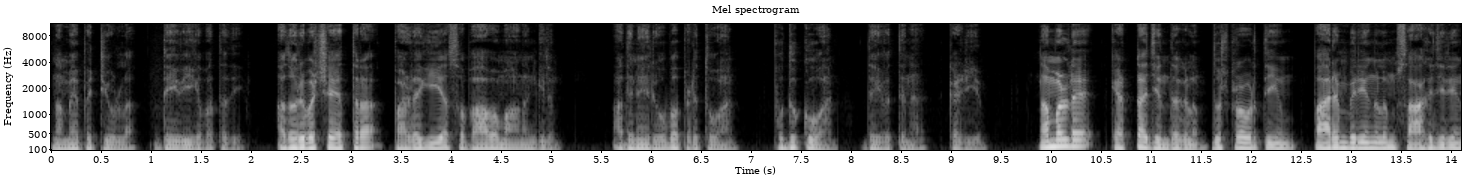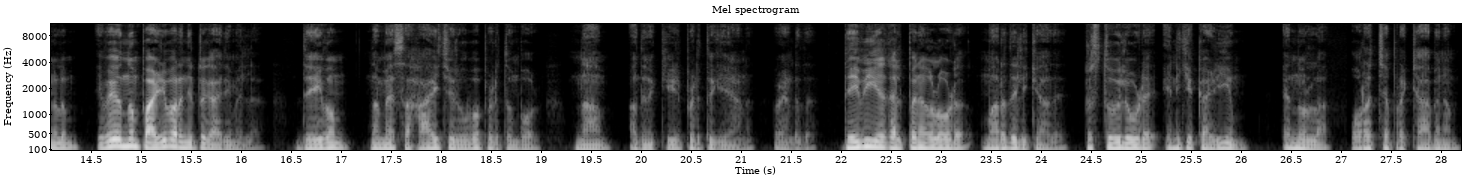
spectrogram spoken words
നമ്മെപ്പറ്റിയുള്ള ദൈവിക പദ്ധതി. അതൊരുപക്ഷെ എത്ര പഴകിയ സ്വഭാവമാണെങ്കിലും അതിനെ രൂപപ്പെടുത്തുവാൻ പുതുക്കുവാൻ ദൈവത്തിന് കഴിയും. നമ്മളുടെ കെട്ട ചിന്തകളും ദുഷ്പ്രവൃത്തിയും പാരമ്പര്യങ്ങളും സാഹചര്യങ്ങളും ഇവയൊന്നും പഴി പറഞ്ഞിട്ട് കാര്യമില്ല. ദൈവം നമ്മെ സഹായിച്ച് രൂപപ്പെടുത്തുമ്പോൾ നാം അതിന് കീഴ്പ്പെടുത്തുകയാണ് വേണ്ടത്. ദൈവിക കൽപ്പനകളോട് മറുതലിക്കാതെ ക്രിസ്തുവിലൂടെ എനിക്ക് കഴിയും എന്നുള്ള ഉറച്ച പ്രഖ്യാപനം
